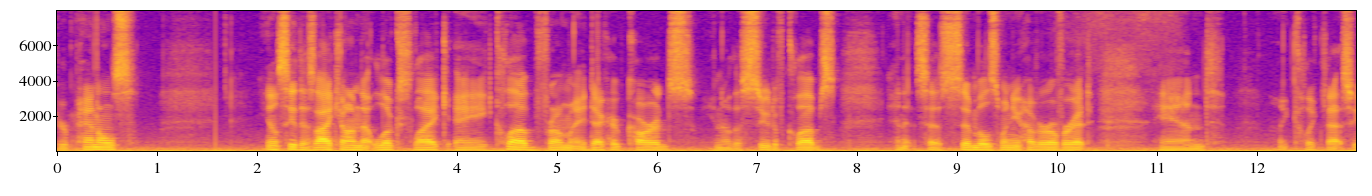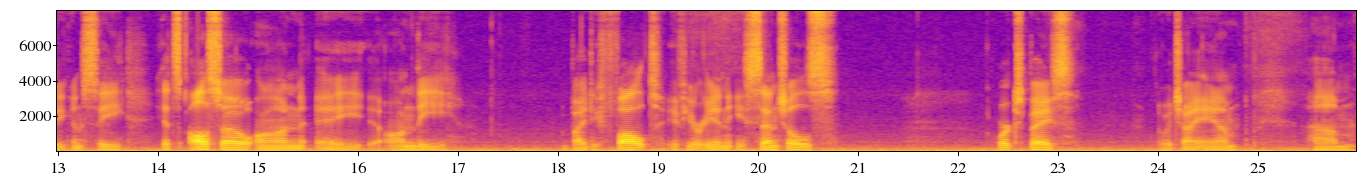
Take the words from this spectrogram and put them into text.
your panels you'll see this icon that looks like a club from a deck of cards, you know, the suit of clubs, and it says symbols when you hover over it. And I click that so you can see. It's also on a on the by default if you're in Essentials workspace, which I am. Um,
